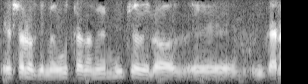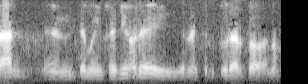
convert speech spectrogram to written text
eso es lo que me gusta también mucho de lo de encarar en temas inferiores y reestructurar todo, ¿no?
